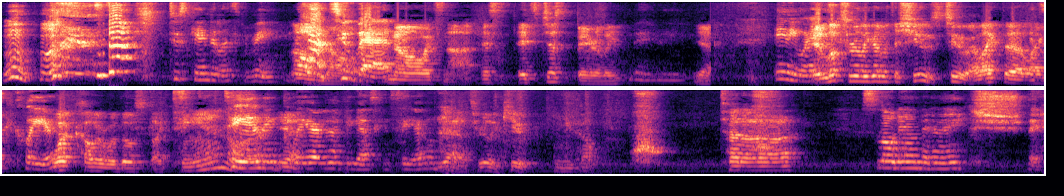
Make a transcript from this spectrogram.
Mm. too scandalous for me. It's Oh, not no. too bad. No, it's not. It's it's just barely. Yeah. Anyway, It looks really good with the shoes too. I like the like. it's clear. What color would those like tan? Tan or- and yeah. clear. I don't know if you guys can see. I don't know. Yeah, it's really cute. You need help. Ta-da! Slow down, better Shh. There.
